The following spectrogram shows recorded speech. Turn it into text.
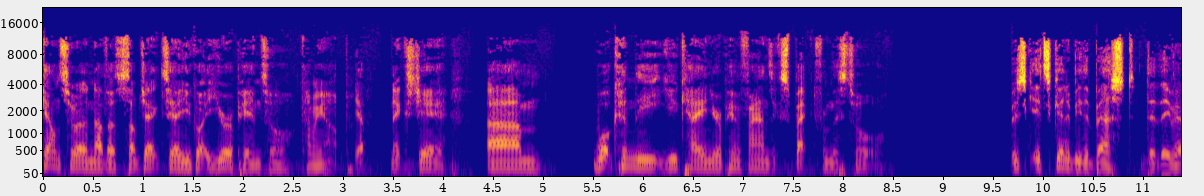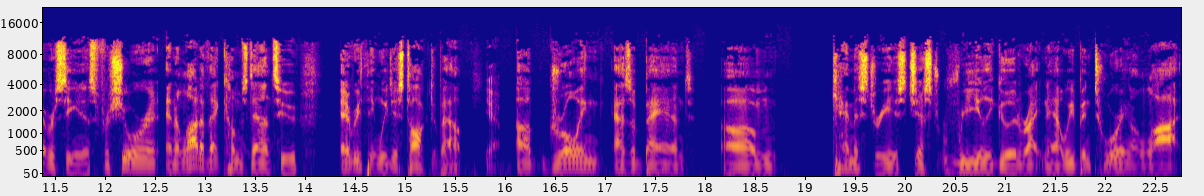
get on to another subject. here. you've got a European tour coming up Yep. next year. Um, what can the UK and European fans expect from this tour? It's, it's going to be the best that they've ever seen us for sure. And, and a lot of that comes down to everything we just talked about. Yeah. Uh, growing as a band, um, chemistry is just really good right now. We've been touring a lot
